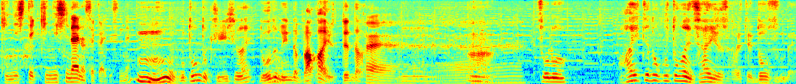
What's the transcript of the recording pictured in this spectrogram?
気にして気にしないの世界ですね。うんもうほとんど気にしない。どうでもいいんだバカ言ってんだから、うん、その相手の言葉に左右されてどうすんだよ、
